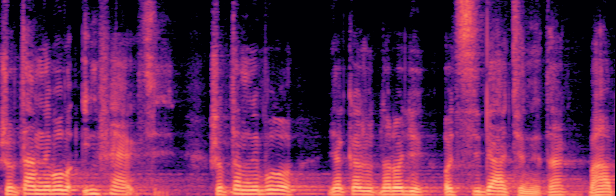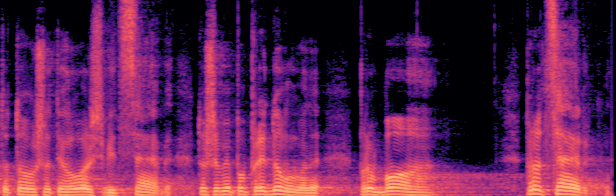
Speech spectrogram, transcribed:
щоб там не було інфекції, щоб там не було, як кажуть в народі, отсібятини, так? Багато того, що ти говориш від себе, то, що ви попридумували про Бога, про церкву.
